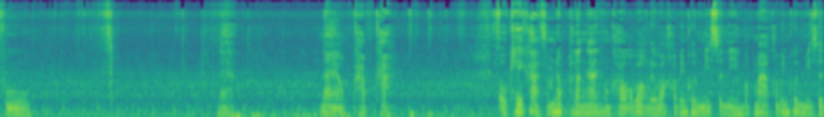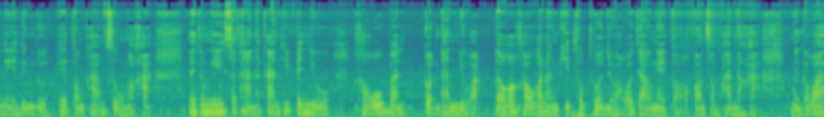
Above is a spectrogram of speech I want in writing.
Fool และ นายเอาคับค่ะ โอเคค่ะสำหรับพลังงานของเขาก็บอกเลยว่าเขาเป็นคนมีเสน่ห์มากๆ เขาเป็นคนมีเสน่ห์ดึงดูดเพศตรงข้ามสูงอะค่ะ ในตรงนี้สถานการณ์ที่เป็นอยู่เขาบันกดดันอยู่อะแล้วก็เขากำลังคิดทบทวนอยู่ว่าจะเอาไงต่อความสัมพันธ์อะค่ะเหมือนกับว่า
